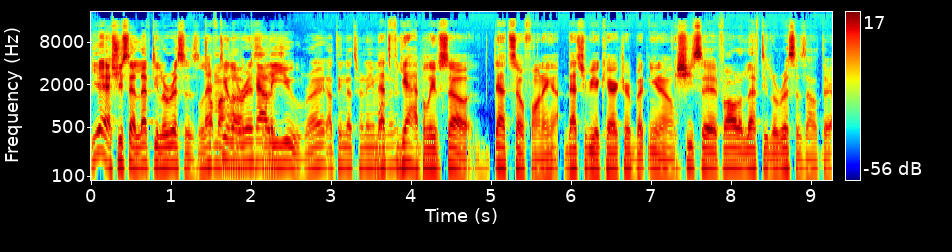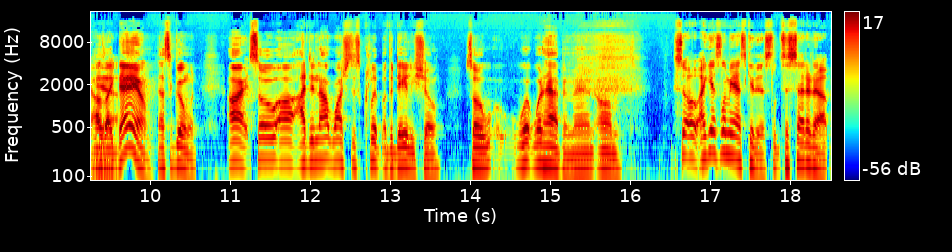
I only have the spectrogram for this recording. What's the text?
yeah, she said Lefty Larissa's. Lefty about, uh, Larissa's. Callie U, right? I think that's her name. That's on there. yeah, I believe so. That's so funny. That should be a character, but you know, She said for all the Lefty Larissas out there. I was like, damn, that's a good one. All right, so uh, I did not watch this clip of the Daily Show. So what what happened, man? Um, so I guess let me ask you this to set it up.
